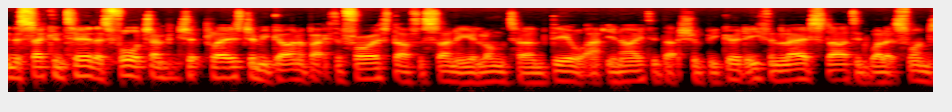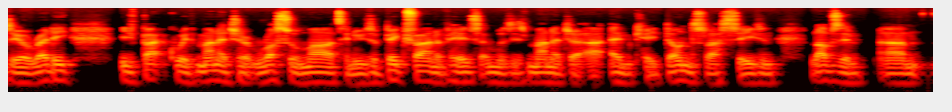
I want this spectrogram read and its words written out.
In the second tier, there's four Championship players. Jimmy Garner back to Forest after signing a long term deal at United. That should be good. Ethan Laird started well at Swansea already. He's back with manager Russell Martin, who's a big fan of his and was his manager at MK Dons last season. Loves him. Um,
